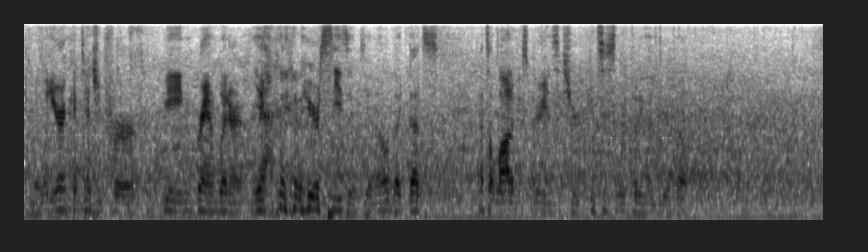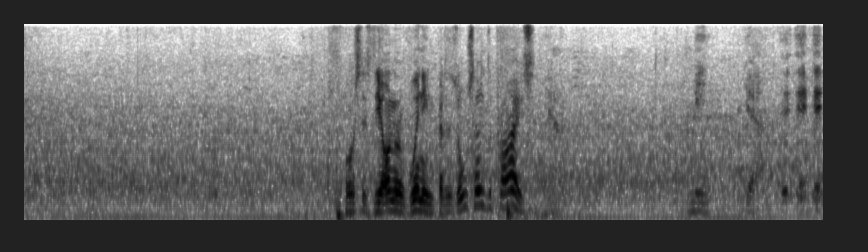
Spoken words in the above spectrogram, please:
I mean, when you're in contention for being grand winner, yeah, you're seasoned. You know, like that's that's a lot of experience that you're consistently putting under your belt. Of course, it's the honour of winning, but there's also the prize. Yeah. I mean, yeah. It, it, it,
